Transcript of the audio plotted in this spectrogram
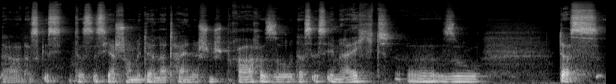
da. Das ist, das ist ja schon mit der lateinischen Sprache so. Das ist im Recht äh, so. Das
